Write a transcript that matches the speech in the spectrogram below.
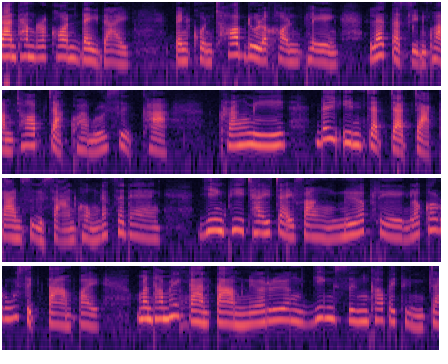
การทำละครใด ๆ เป็นคนชอบดูละครเพลง และตัดสินความชอบจากความรู้สึกค่ะ ครั้งนี้ได้อินจัดจัดจากการสื่อสารของนักแสดง ยิ่งพี่ใช้ใจฟังเนื้อเพลงแล้วก็รู้สึกตามไป มันทำให้การตามเนื้อเรื่องยิ่งซึ้งเข้าไปถึงใจ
